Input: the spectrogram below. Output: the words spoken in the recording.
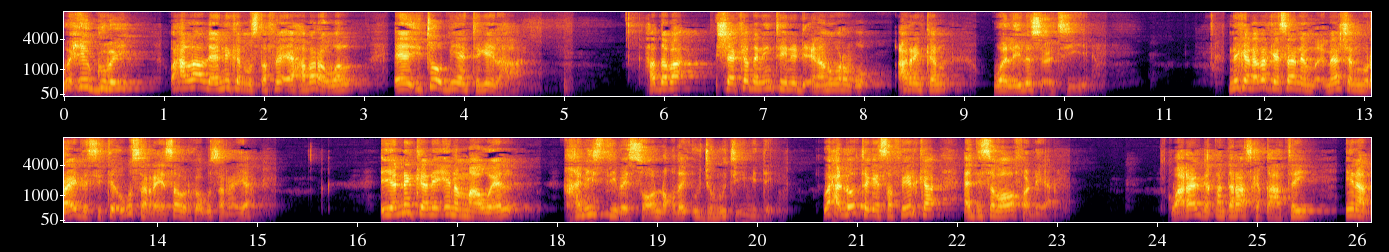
wixii gubay waxaan la hadlayaa ninkan mustafe ee habarawal ee ethoobiyan tegay lahaa. Haddaba sheekadan intayna dhicin anu war arrinkan waa layla socodsiiye ninkan aad arkaysaan meeshan muraayadda site ugu sarreeya sawirka ugu sarreeya iyo ninkani ina maaweel khamiistii bay soo noqday uu jabuuti imiday. Waxaa loo tegay safiirka adisababa fadhiya. Waa ragga qandaraaska qaatay inaad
